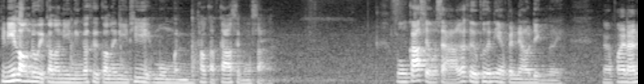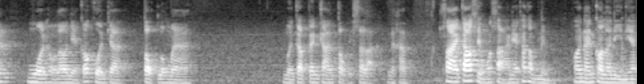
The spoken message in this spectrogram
ทีนี้ลองดูอีกกรณีหนึ่งก็คือกรณีที่มุมมันเท่ากับ 90 องศา มุม90องศาก็คือพื้นเอียงเป็นแนวดิ่งเลยนะเพราะฉะนั้นมวลของเราเนี่ยก็ควรจะตกลงมา เหมือนกับเป็นการตกอิสระนะครับทราย 90องศาเนี่ยเท่ากับ 1 เพราะฉะนั้นกรณีเนี้ย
